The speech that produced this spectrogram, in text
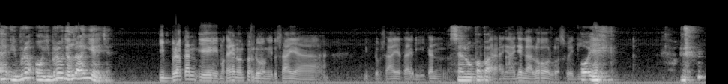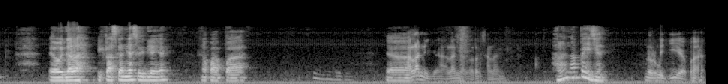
Eh Ibra, oh Ibra udah enggak lagi ya, Jan? Ibra kan, iya makanya nonton dong itu saya. YouTube saya tadi kan Saya lupa Pak. caranya aja nggak lolos Swedia. Oh iya. ya udahlah, ikhlaskan ya Swedia ya. Nggak apa-apa. Ya, Halan nih, ya, Halan nggak lolos Halan. Halan apa ya Jan? Norwegia pak,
